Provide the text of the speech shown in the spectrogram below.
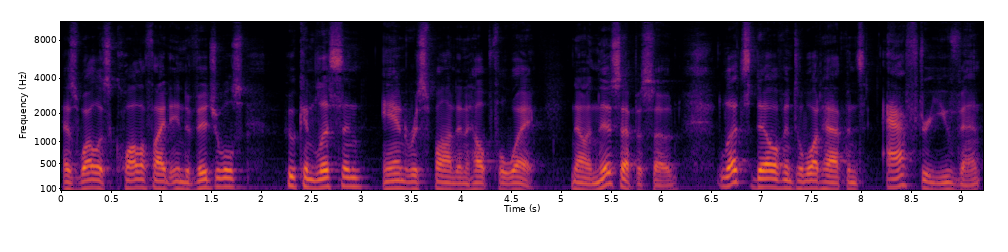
as well as qualified individuals who can listen and respond in a helpful way. Now, in this episode, let's delve into what happens after you vent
